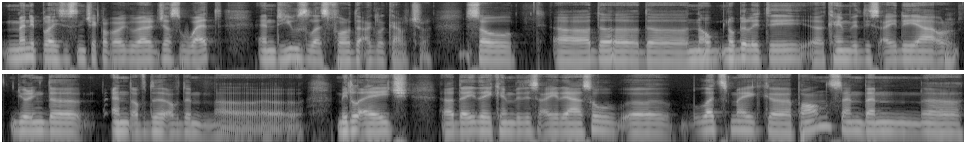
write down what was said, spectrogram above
Many places in Czech Republic were just wet and useless for the agriculture. So uh, the the no- nobility uh, came with this idea, or during the end of the of the uh, middle age, uh, they they came with this idea. So uh, let's make ponds and then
